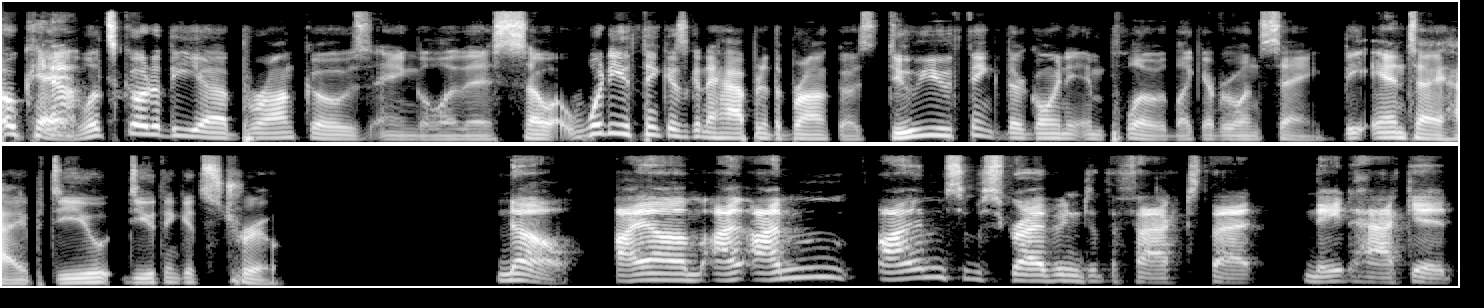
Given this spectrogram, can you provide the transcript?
Okay, yeah. let's go to the uh, Broncos angle of this. So, what do you think is going to happen to the Broncos? Do you think they're going to implode, like everyone's saying? The anti-hype. Do you do you think it's true? No, I um I, I'm I'm subscribing to the fact that Nate Hackett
